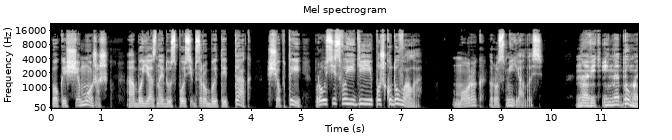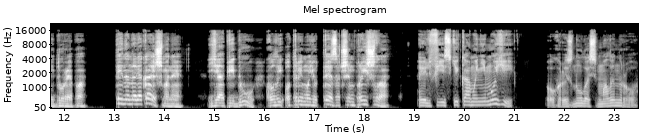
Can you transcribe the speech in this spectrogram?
поки ще можеш, або я знайду спосіб зробити так, щоб ти про усі свої дії пошкодувала. Морок розсміялась. Навіть і не думай, дурепа. Ти не налякаєш мене. Я піду, коли отримаю те, за чим прийшла. Ельфійські камені мої, огризнулась Маленро.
